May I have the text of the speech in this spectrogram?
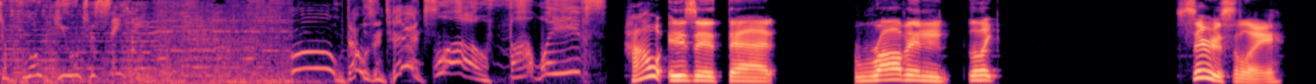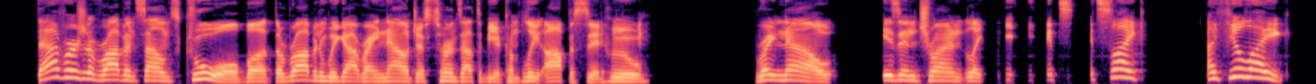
to float you to safety. Ooh, that was intense. Whoa, thought waves? How is it that Robin like seriously that version of Robin sounds cool, but the Robin we got right now just turns out to be a complete opposite who right now isn't trying like it, it's it's like I feel like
